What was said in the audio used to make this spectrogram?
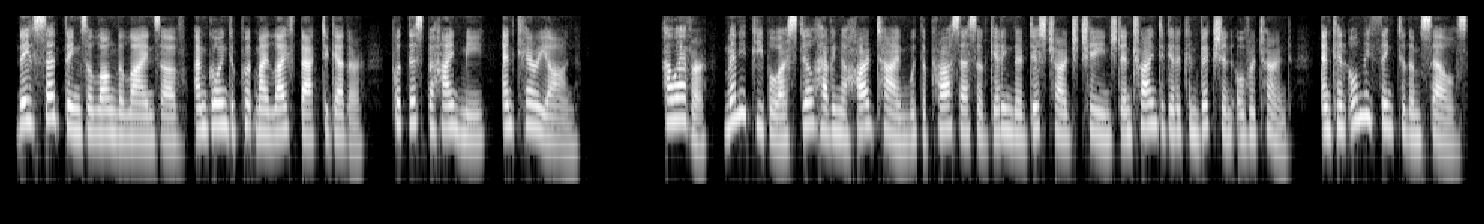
They've said things along the lines of, I'm going to put my life back together, put this behind me, and carry on. However, many people are still having a hard time with the process of getting their discharge changed and trying to get a conviction overturned, and can only think to themselves,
